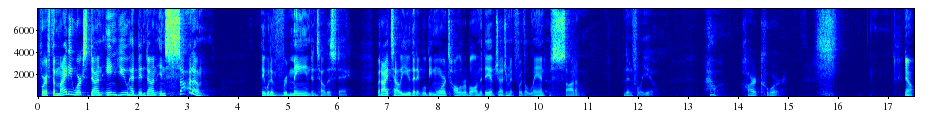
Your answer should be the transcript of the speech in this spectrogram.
For if the mighty works done in you had been done in Sodom, it would have remained until this day. But I tell you that it will be more tolerable on the day of judgment for the land of Sodom than for you. How hardcore. Now,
